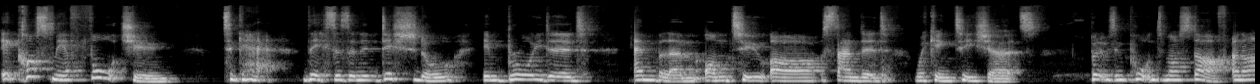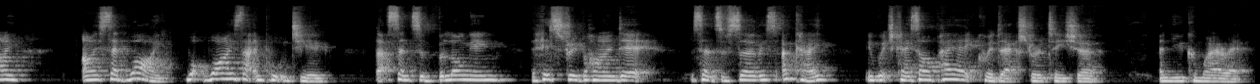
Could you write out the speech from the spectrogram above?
It cost me a fortune to get this as an additional embroidered emblem onto our standard wicking t-shirts but it was important to my staff and i I said, why? What, why is that important to you? That sense of belonging, the history behind it, the sense of service. Okay, in which case I'll pay eight quid extra a t-shirt and you can wear it.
